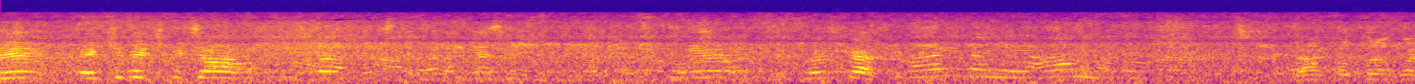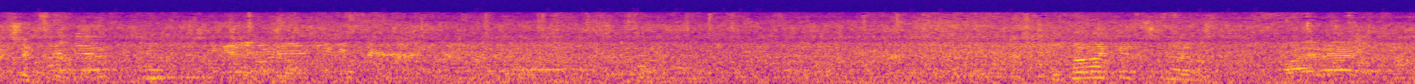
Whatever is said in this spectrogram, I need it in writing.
Bir ekip ekip çağır. Buraya çocuklar. Hayır anne almadım. Ben fotoğraflar çekeceğim. Tutanak etsin. Hayır hayır.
